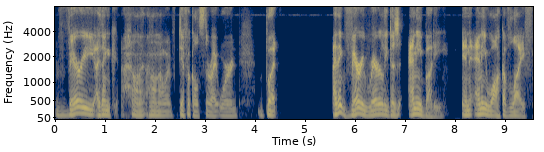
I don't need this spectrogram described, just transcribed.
very I think I don't I don't know if difficult's the right word, but I think very rarely does anybody in any walk of life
